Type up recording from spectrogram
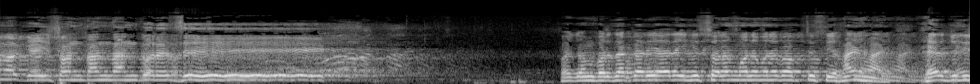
আমাকে এই সন্তান দান করেছে। পয়গম্বর জাকারিয়া আলাইহিস সালাম মনে মনে ভাবতেছি হাই হাই হের যদি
